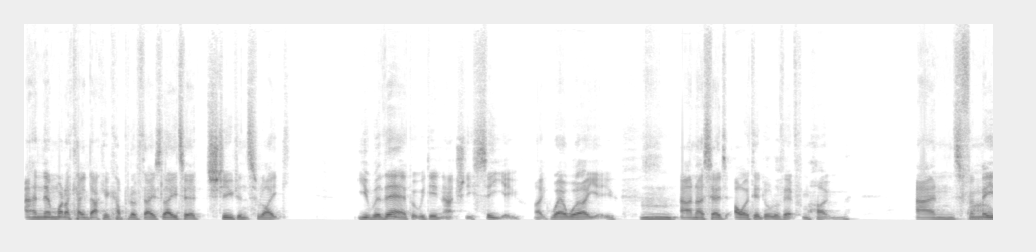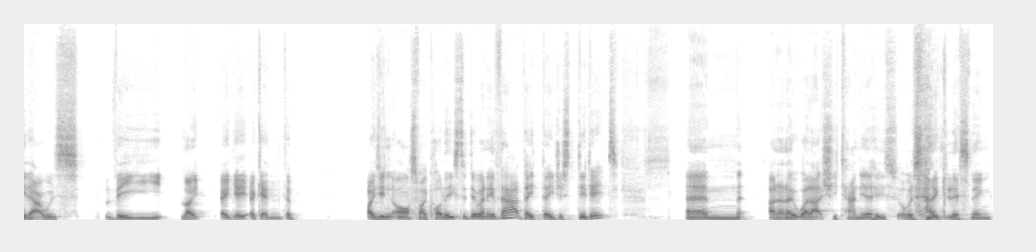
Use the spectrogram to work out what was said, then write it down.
and then when I came back a couple of days later, students were like, you were there, but we didn't actually see you. Like, where were you? Mm. And I said, oh, I did all of it from home. And for wow. me, that was the, like, again, the, I didn't ask my colleagues to do any of that. They, they just did it. Um, I don't know. Well, actually, Tanya, who's obviously listening,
